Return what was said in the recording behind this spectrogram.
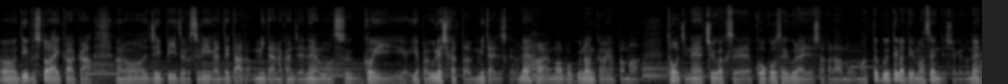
うん、ディープストライカーかあの GP03 が出たみたいな感じでねもうすっごいやっぱ嬉しかったみたいですけどね、はい。まあ、僕なんかはやっぱまあ当時ね中学生高校生ぐらいでしたからもう全く手が出ませんでしたけどね。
